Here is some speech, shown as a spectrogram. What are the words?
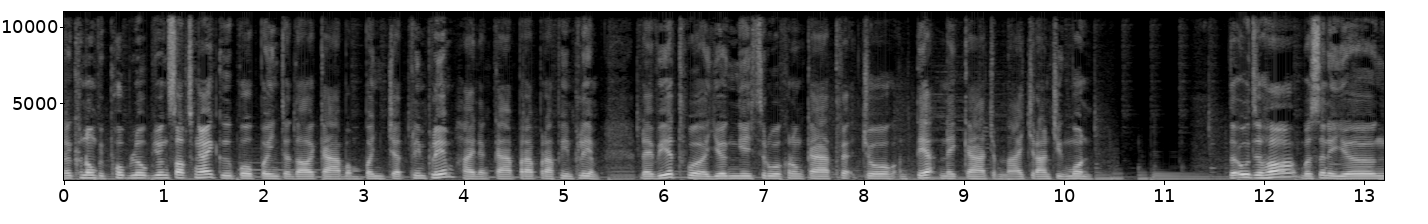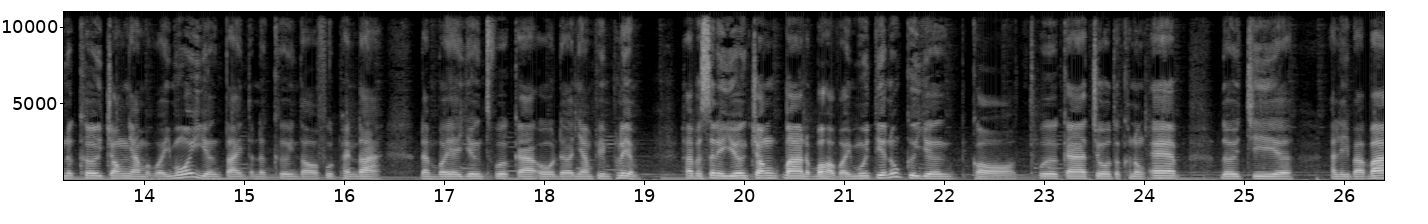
នៅក្នុងពិភពលោកយើងសពថ្ងៃគឺពោពេញទៅដោយការបំពេញចិត្តភ្លាមៗហើយនឹងការប្រើប្រាស់ភ្លាមៗដែលវាធ្វើឲ្យយើងងាយស្រួលក្នុងការធ្លាក់ចូលអន្ទាក់នៃការចំណាយច្រើនជាងមុនទៅឧទាហរណ៍បើសិនជាយើងនឹកឃើញចង់ញ៉ាំអ្វីមួយយើងតែងតែនឹកឃើញដល់ Food Panda ដើម្បីឲ្យយើងធ្វើការ order ញ៉ាំភ្លាមភ្លាមហើយបើសិនជាយើងចង់បានរបស់អ្វីមួយទៀតនោះគឺយើងក៏ធ្វើការចូលទៅក្នុង app ដូចជា Alibaba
